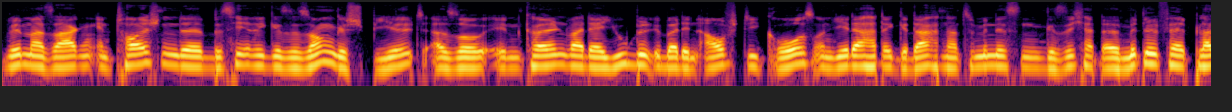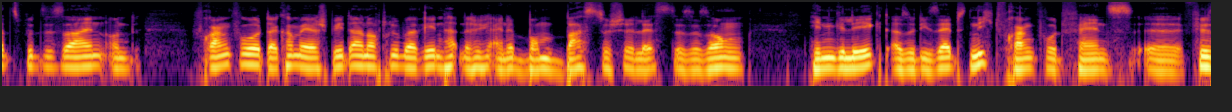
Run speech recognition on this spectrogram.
will mal sagen, enttäuschende bisherige Saison gespielt. Also in Köln war der Jubel über den Aufstieg groß und jeder hatte gedacht, na zumindest ein gesicherter Mittelfeldplatz wird es sein. Und Frankfurt, da können wir ja später noch drüber reden, hat natürlich eine bombastische letzte Saison hingelegt, also die selbst nicht Frankfurt-Fans äh, für,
